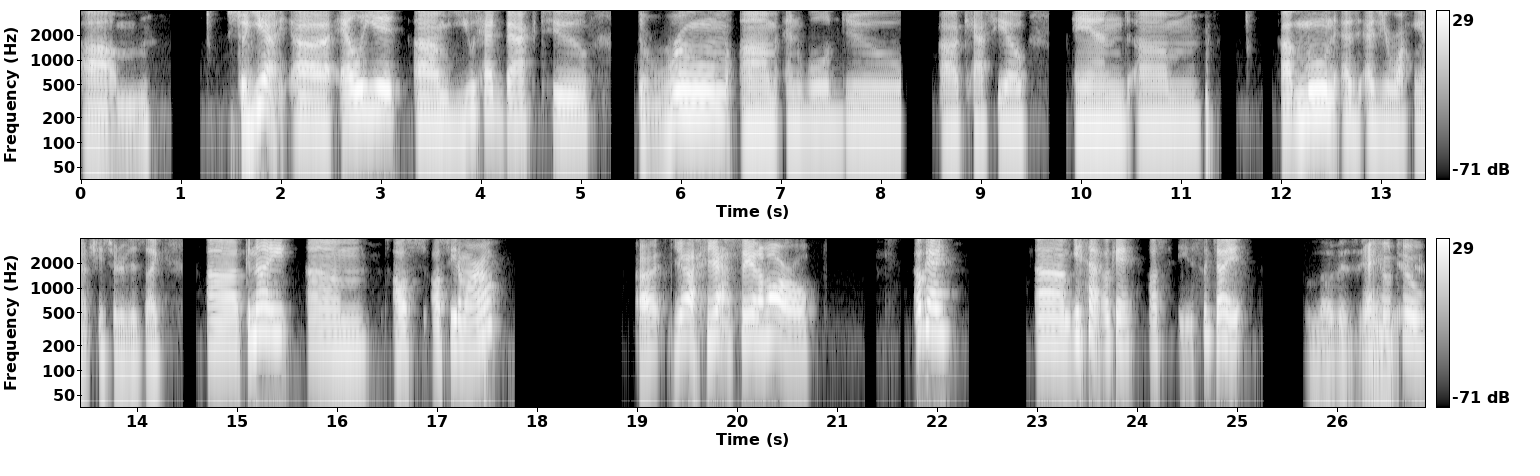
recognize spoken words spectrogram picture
Um, so yeah, uh, Elliot, um, you head back to the room, um, and we'll do uh, Cassio and um, uh, Moon. As as you're walking out, she sort of is like, uh, "Good night. Um, I'll I'll see you tomorrow." Uh, yeah, yeah. See you tomorrow. Okay. Um, yeah. Okay. I'll s- sleep tight. Love is Yeah, in you too.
